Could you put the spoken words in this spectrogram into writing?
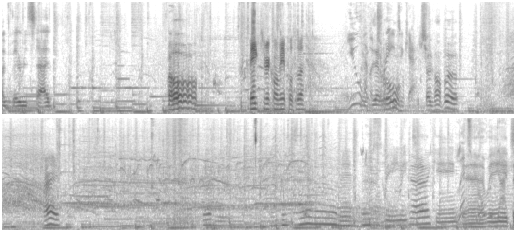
I'm very sad. Oh! Mec, tu veux combien pour toi? You have a Zéro. train to Je catch. te le vends pas. Alright. Let's roll the dice.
